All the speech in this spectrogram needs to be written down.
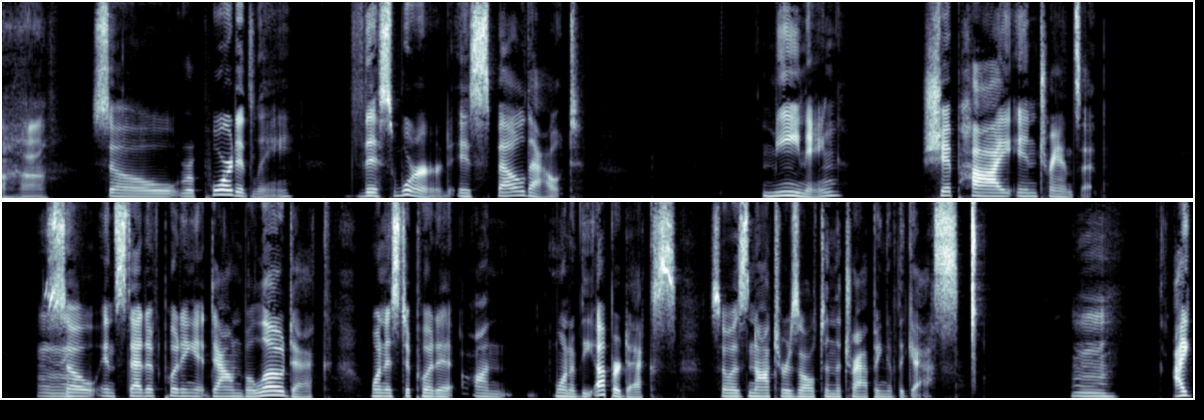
Uh huh. So, reportedly, this word is spelled out meaning ship high in transit. So, instead of putting it down below deck, one is to put it on one of the upper decks so as not to result in the trapping of the gas. I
